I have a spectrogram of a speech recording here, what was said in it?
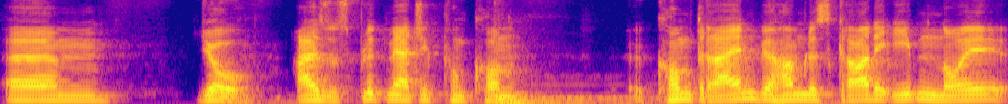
Ähm, jo, also splitmagic.com kommt rein. Wir haben das gerade eben neu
